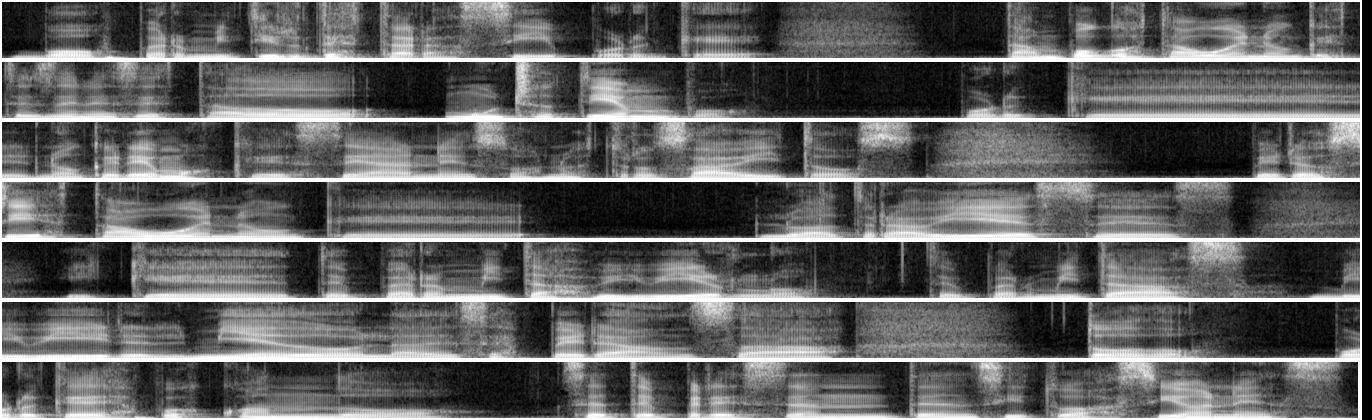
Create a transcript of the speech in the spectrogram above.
vos permitirte estar así, porque tampoco está bueno que estés en ese estado mucho tiempo, porque no queremos que sean esos nuestros hábitos. Pero sí está bueno que lo atravieses y que te permitas vivirlo, te permitas vivir el miedo, la desesperanza, todo. Porque después cuando se te presenten situaciones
